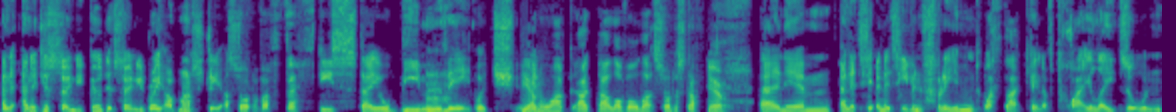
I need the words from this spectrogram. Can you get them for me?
and and it just sounded good. It sounded right up my street. A sort of a fifties style B movie, which you know I, I I love all that sort of stuff. Yep. And um and it's and it's even framed with that kind of Twilight Zone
